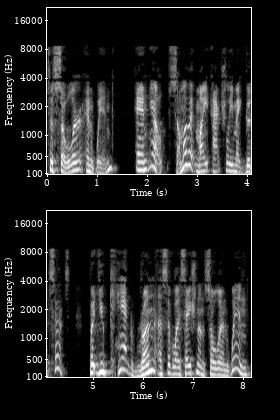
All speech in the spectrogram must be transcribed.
to solar and wind. And, you know, some of it might actually make good sense, but you can't run a civilization on solar and wind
